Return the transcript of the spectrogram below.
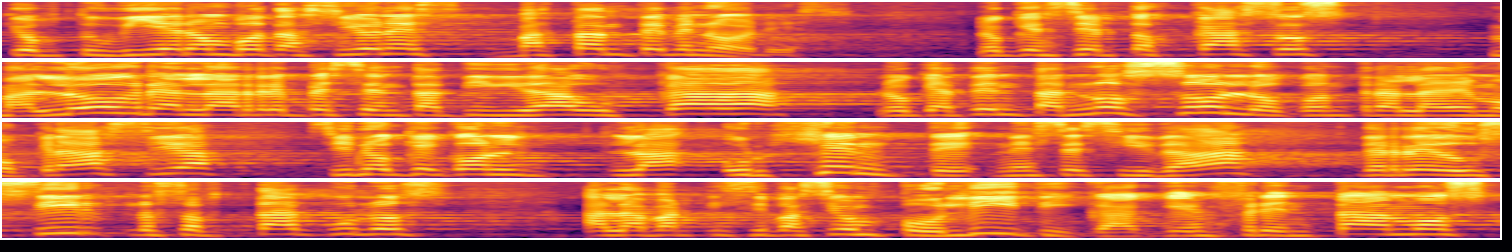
que obtuvieron votaciones bastante menores, lo que en ciertos casos malogra la representatividad buscada, lo que atenta no solo contra la democracia, sino que con la urgente necesidad de reducir los obstáculos a la participación política que enfrentamos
